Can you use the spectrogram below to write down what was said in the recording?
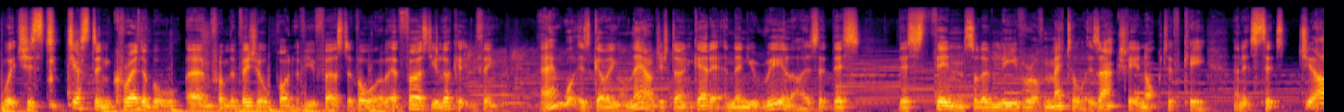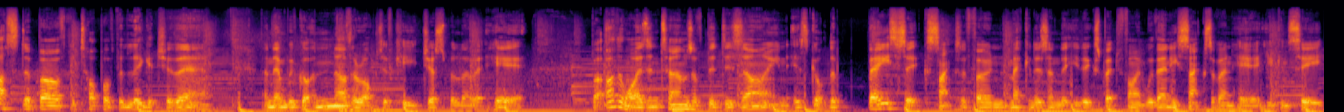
which is just incredible um, from the visual point of view, first of all. At first, you look at it and you think, eh, what is going on there? I just don't get it. And then you realize that this, this thin sort of lever of metal is actually an octave key, and it sits just above the top of the ligature there. And then we've got another octave key just below it here. But otherwise, in terms of the design, it's got the basic saxophone mechanism that you'd expect to find with any saxophone here. You can see,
